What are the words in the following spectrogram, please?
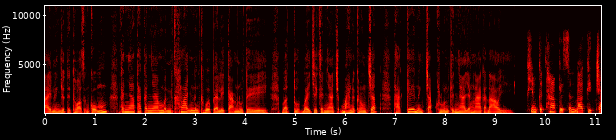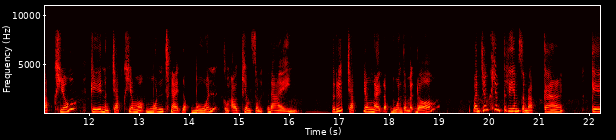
តេយ្យនិងយុត្តិធម៌សង្គមកញ្ញាថាកញ្ញាមិនខ្លាចនឹងធ្វើពលិកម្មនោះទេបើទោះបីជាកញ្ញាច្បាស់នៅក្នុងចិត្តថាគេនឹងចាប់ខ្លួនកញ្ញាយ៉ាងណាក៏ដោយខ្ញុំគិតថាប្រសិនបើគេចាប់ខ្ញុំគេនឹងចាប់ខ្ញុំមកមុនថ្ងៃ14កុំឲ្យខ្ញុំសម្ដែងឬចាប់ខ្ញុំថ្ងៃ14តែម្ដងបើអញ្ចឹងខ្ញុំត្រៀមសម្រាប់ការគេ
